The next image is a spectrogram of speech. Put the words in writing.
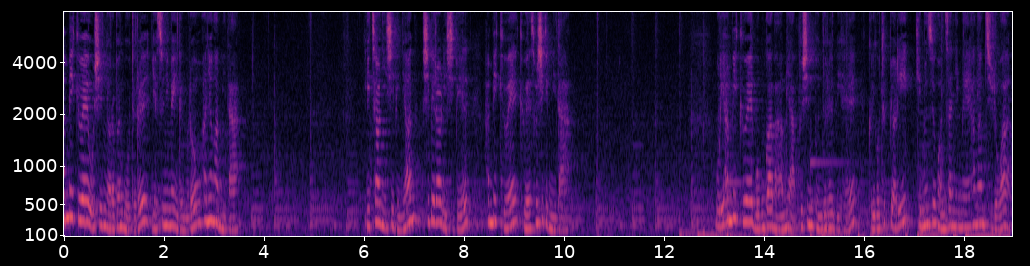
한빛교회에 오신 여러분 모두를 예수님의 이름으로 환영합니다. 2022년 11월 20일 한빛교회 교회 소식입니다. 우리 한빛교회 몸과 마음이 아프신 분들을 위해 그리고 특별히 김은수 권사님의 항암 치료와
